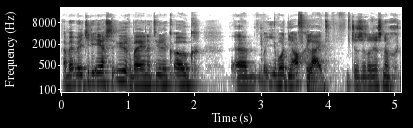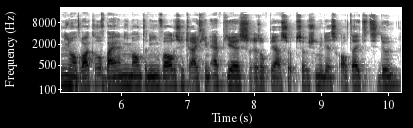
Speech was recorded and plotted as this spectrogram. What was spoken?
weet je, die eerste uren ben je natuurlijk ook, je wordt niet afgeleid. Dus er is nog niemand wakker, of bijna niemand in ieder geval. Dus je krijgt geen appjes. Er is op, ja, social media is er altijd iets te doen.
